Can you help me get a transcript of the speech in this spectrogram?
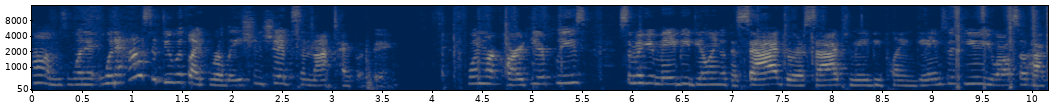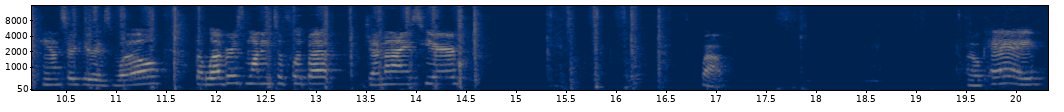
comes when it when it has to do with like relationships and that type of thing. One more card here, please. Some of you may be dealing with a Sag or a Sag may be playing games with you. You also have Cancer here as well. The lovers wanting to flip up. Gemini's here. Wow. Okay.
